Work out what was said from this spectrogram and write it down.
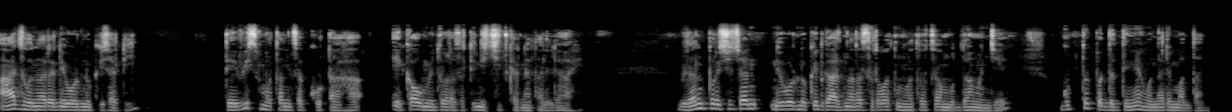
आज होणाऱ्या निवडणुकीसाठी तेवीस मतांचा कोटा हा एका उमेदवारासाठी निश्चित करण्यात आलेलं आहे. विधान परिषदेच्या निवडणुकीत गाजणारा सर्वात महत्त्वाचा मुद्दा म्हणजे गुप्त पद्धतीने होणारे मतदान.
